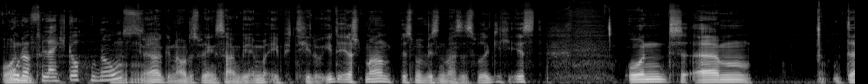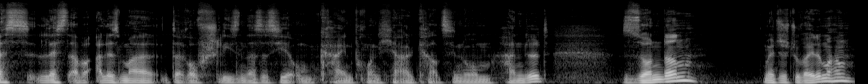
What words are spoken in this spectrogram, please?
Und Oder vielleicht doch, who knows? ja, genau, deswegen sagen wir immer Epitheloid erstmal, bis wir wissen, was es wirklich ist. Und ähm, das lässt aber alles mal darauf schließen, dass es hier um kein Bronchialkarzinom handelt, sondern, möchtest du weitermachen?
